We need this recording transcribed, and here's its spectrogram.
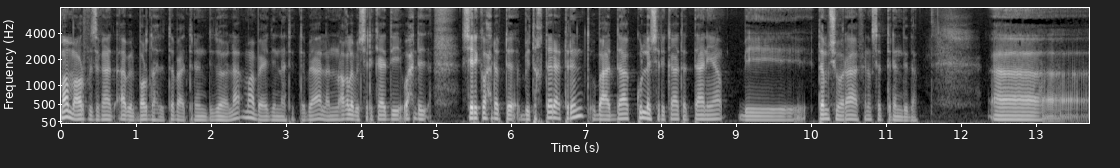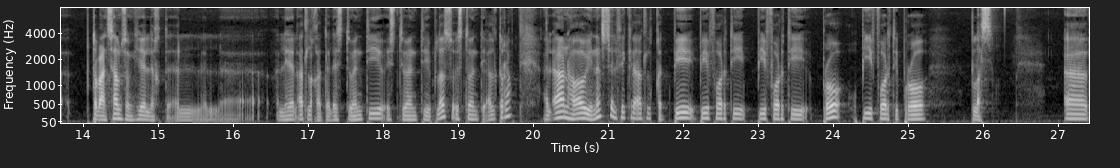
ما معروف إذا كانت ابل برضه هتتبع الترند دي ولا لا ما بعيد إنها تتبعها لأنه أغلب الشركات دي واحدة شركة واحدة بتخترع ترند وبعد ده كل الشركات التانية بتمشي وراها في نفس الترند ده. آه طبعا سامسونج هي اللي اخت... اللي هي أطلقت ال S 20 و S 20 Plus و S 20 Ultra. الآن هواوي نفس الفكرة أطلقت P P 40 P 40 Pro و P 40 Pro Plus. آه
